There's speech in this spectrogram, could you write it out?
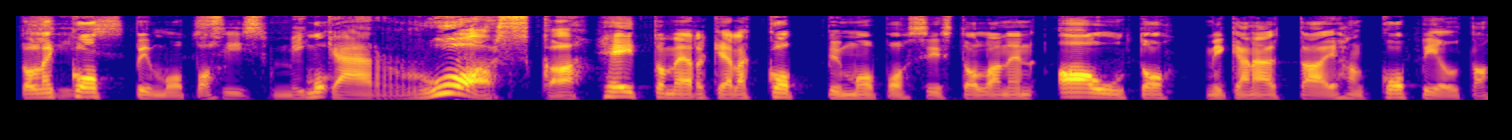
Tollanen siis, koppimopo. Siis mikä Mu- ruoska. Heittomerkeillä koppimopo, siis tollanen auto, mikä näyttää ihan kopilta.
